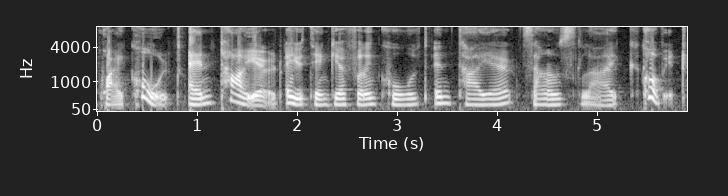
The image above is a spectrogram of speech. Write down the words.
quite cold and tired. And you think you're feeling cold and tired sounds like COVID.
